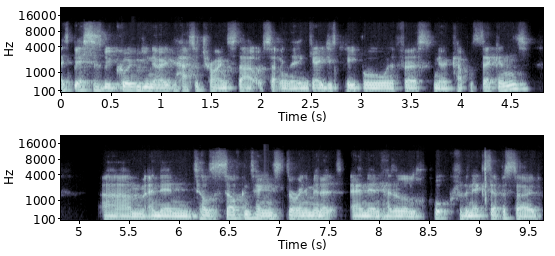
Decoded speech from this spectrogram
as best as we could, you know, have to try and start with something that engages people in the first, you know, couple seconds, um, and then tells a self-contained story in a minute, and then has a little hook for the next episode.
